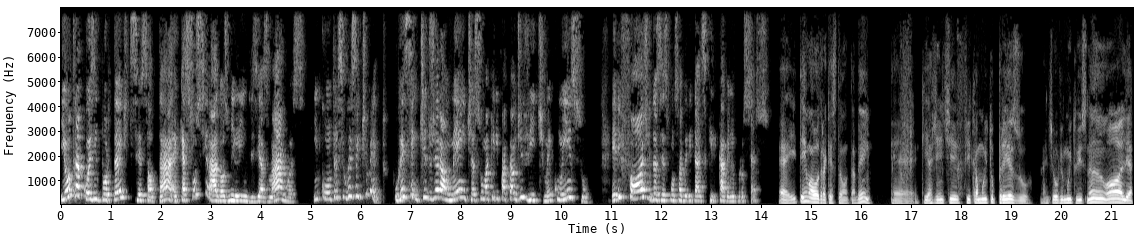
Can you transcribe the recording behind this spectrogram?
E outra coisa importante de se ressaltar é que, associado aos milindres e às mágoas, encontra-se o ressentimento. O ressentido geralmente assume aquele papel de vítima, e com isso, ele foge das responsabilidades que lhe cabem no processo. É, e tem uma outra questão também, é, que a gente fica muito preso. A gente ouve muito isso. Não, olha,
